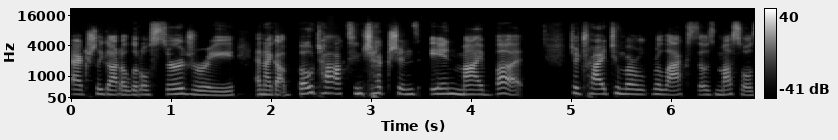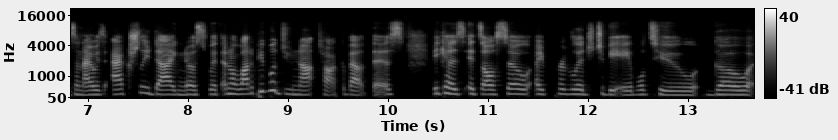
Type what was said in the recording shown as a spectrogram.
I actually got a little surgery and I got Botox injections in my butt to try to more relax those muscles. And I was actually diagnosed with, and a lot of people do not talk about this because it's also a privilege to be able to go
